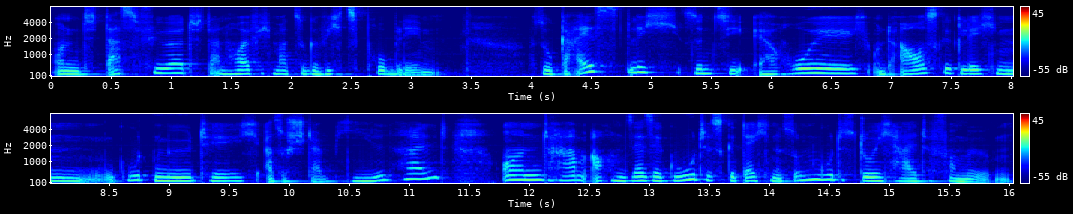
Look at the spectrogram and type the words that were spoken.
und das führt dann häufig mal zu Gewichtsproblemen. So geistlich sind sie eher ruhig und ausgeglichen, gutmütig, also stabil halt und haben auch ein sehr, sehr gutes Gedächtnis und ein gutes Durchhaltevermögen.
